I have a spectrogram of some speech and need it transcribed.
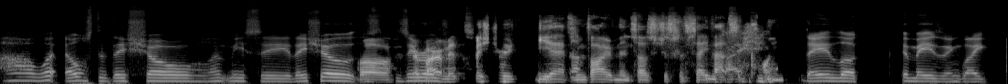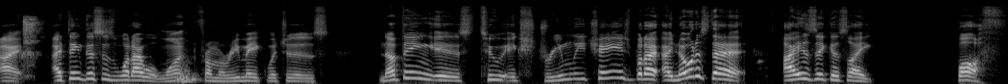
Uh, what else did they show? Let me see. They showed Uh, zero. environments. They showed, yeah, the environments. I was just gonna say that's the Envi- point. They look amazing. Like I, I think this is what I would want from a remake, which is nothing is too extremely changed. But I, I noticed that Isaac is like buff.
